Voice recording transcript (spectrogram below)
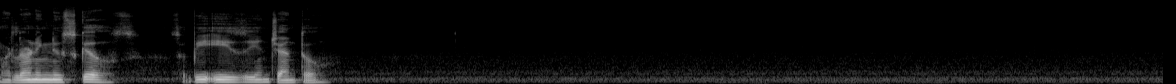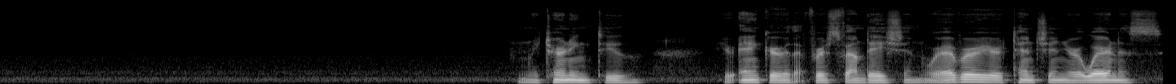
We're learning new skills, so be easy and gentle. And returning to your anchor, that first foundation, wherever your attention, your awareness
